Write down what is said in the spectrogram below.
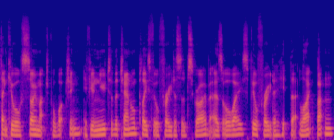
Thank you all so much for watching. If you're new to the channel, please feel free to subscribe. As always, feel free to hit that like button.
